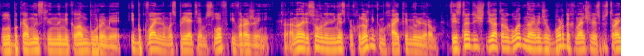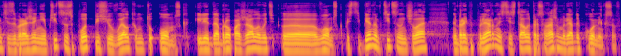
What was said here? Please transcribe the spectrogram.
глубокомысленными каламбурами и буквальным восприятием слов и выражений. Она нарисована немецким художником Хайко Мюллером. Весной 2009 года на имиджбордах начали распространять изображение птицы с подписью «Welcome to Омск» или «Добро пожаловать э, в Омск». Постепенно птица начала набирать популярность и стала персонажем ряда комиксов.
